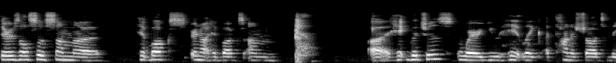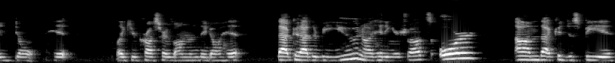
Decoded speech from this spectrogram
there's also some uh hitbox or not hitbox, um uh hit glitches where you hit like a ton of shots and they don't hit like your crosshairs on them they don't hit. That could either be you not hitting your shots or um that could just be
